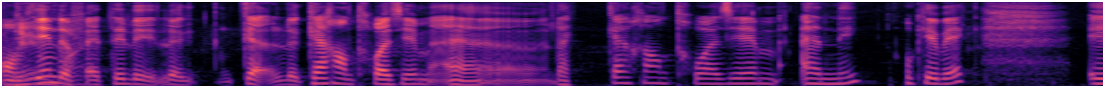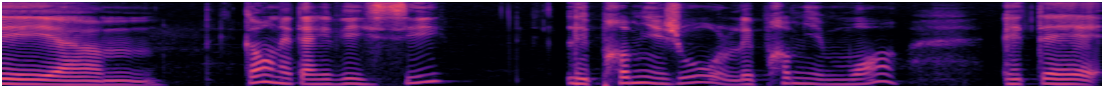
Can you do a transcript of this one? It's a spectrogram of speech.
on vient de fêter les- le, le 43e, euh, la 43e année au Québec. Et euh, quand on est arrivé ici, les premiers jours, les premiers mois étaient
